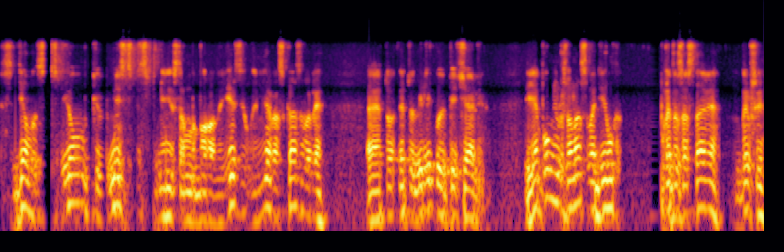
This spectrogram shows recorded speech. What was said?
сделал съемки вместе с министром обороны, ездил, и мне рассказывали эту, эту великую печаль. И я помню, что нас водил в этой заставе бывший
